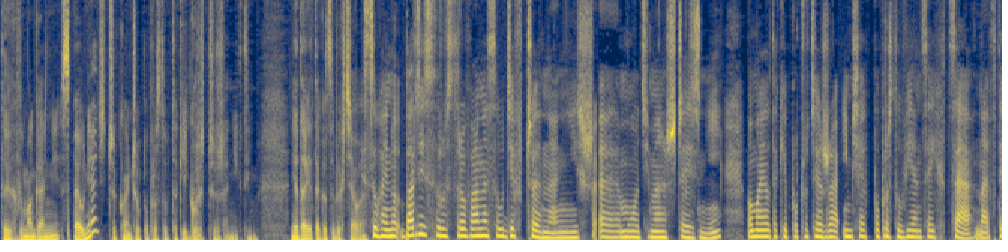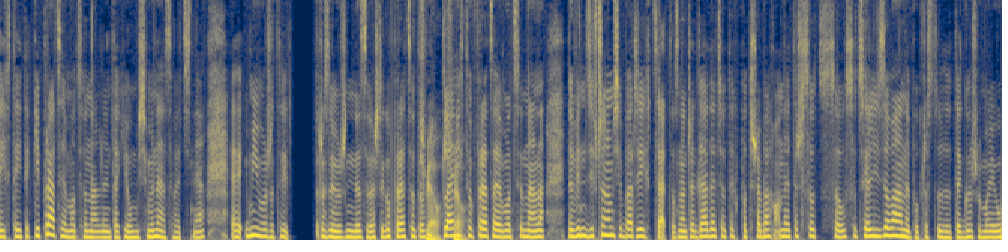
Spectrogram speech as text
tych wymagań spełniać, czy kończą po prostu w takiej goryczy, że nikt im nie daje tego, co by chciały? Słuchaj, no bardziej sfrustrowane są dziewczyny niż e, młodzi mężczyźni, bo mają takie poczucie, że im się po prostu więcej chce. No, w, tej, w tej takiej pracy emocjonalnej, tak ją musimy nazwać, nie? E, mimo, że ty, rozumiem, że nie nazywasz tego pracą, to śmiało, dla śmiało. nich to praca emocjonalna. No więc dziewczynom się bardziej chce, to znaczy gadać o tych potrzebach, one też są, są socjalizowane po prostu do tego, że mają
